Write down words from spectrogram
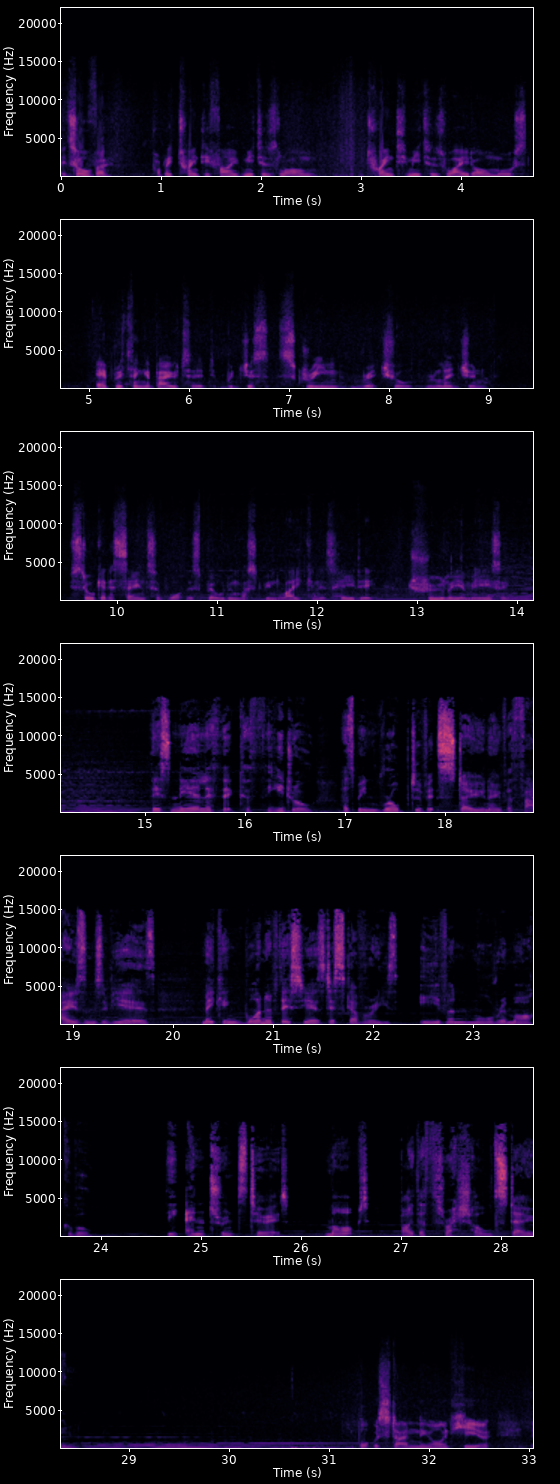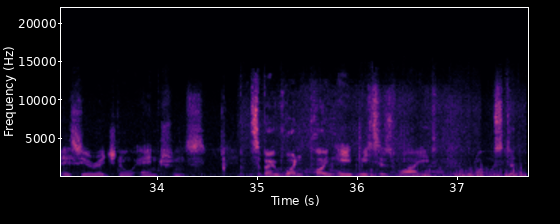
It's over probably 25 metres long, 20 metres wide almost. Everything about it would just scream ritual, religion. You still get a sense of what this building must have been like in its heyday. Truly amazing. This Neolithic cathedral has been robbed of its stone over thousands of years, making one of this year's discoveries even more remarkable. The entrance to it, marked by the threshold stone what we're standing on here is the original entrance. It's about 1.8 metres wide, almost a,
